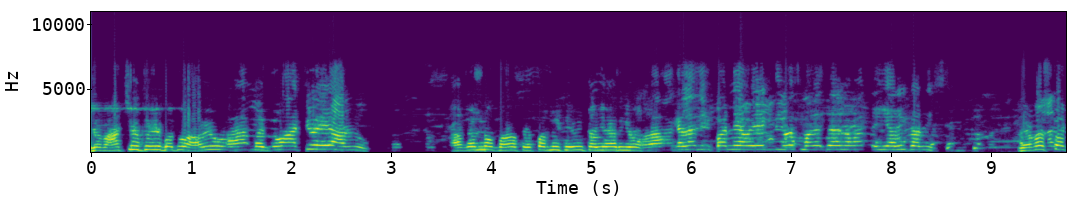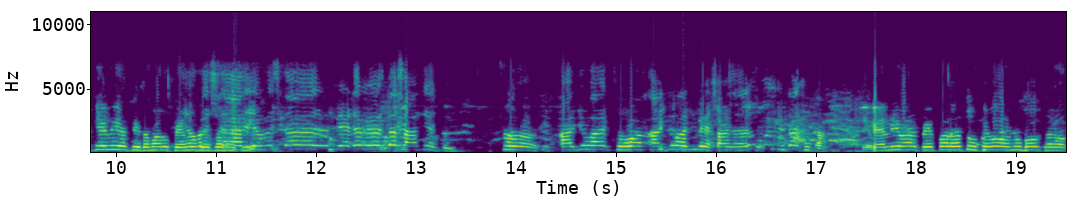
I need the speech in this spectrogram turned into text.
જે વાંચ્યું હતું એ બધું આવ્યું? બધું વાંચ્યું એ આવ્યું. આગળનો પેપરની કેવી તૈયારીઓ? આગળના આગલા પેપર ને હવે એક દિવસ મળે છે હવે તૈયારી કરી વ્યવસ્થા કેવી હતી તમારું પહેલું પેપર વ્યવસ્થા હતું વ્યવસ્થા સારી હતી. આજુબાજુ આજુબાજુ બેસાડ્યા છૂટા છૂટા. પહેલી વાર પેપર હતું? કેવો અનુભવ થયો?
